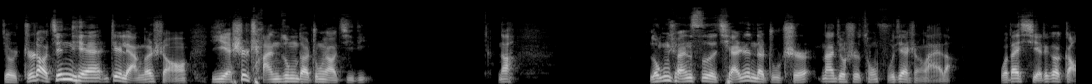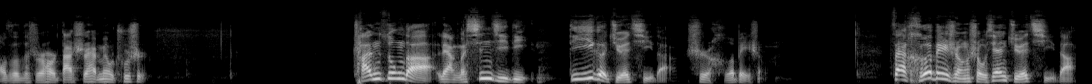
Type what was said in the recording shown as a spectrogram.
就是直到今天，这两个省也是禅宗的重要基地。那。龙泉寺前任的主持，那就是从福建省来的。我在写这个稿子的时候，大师还没有出世。禅宗的两个新基地，第一个崛起的是河北省。在河北省，首先崛起的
